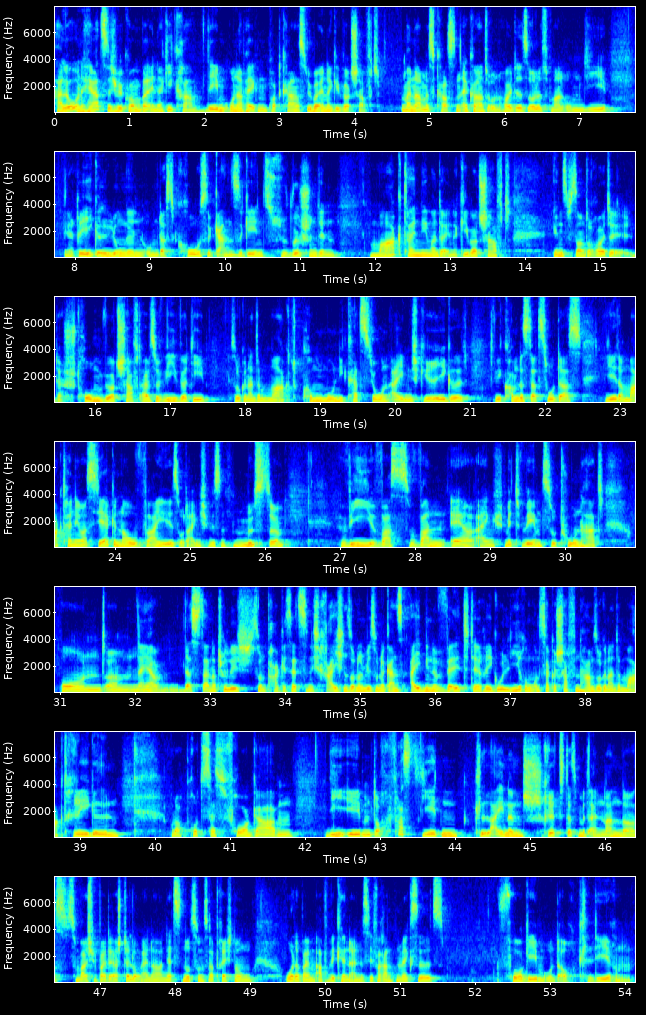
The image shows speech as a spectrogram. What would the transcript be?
Hallo und herzlich willkommen bei Energiekram, dem unabhängigen Podcast über Energiewirtschaft. Mein Name ist Carsten Eckert und heute soll es mal um die Regelungen, um das große Ganze gehen zwischen den Marktteilnehmern der Energiewirtschaft, insbesondere heute der Stromwirtschaft. Also wie wird die sogenannte Marktkommunikation eigentlich geregelt? Wie kommt es dazu, dass jeder Marktteilnehmer sehr genau weiß oder eigentlich wissen müsste, wie, was, wann er eigentlich mit wem zu tun hat. Und ähm, naja, dass da natürlich so ein paar Gesetze nicht reichen, sondern wir so eine ganz eigene Welt der Regulierung uns da geschaffen haben, sogenannte Marktregeln oder auch Prozessvorgaben, die eben doch fast jeden kleinen Schritt des Miteinanders, zum Beispiel bei der Erstellung einer Netznutzungsabrechnung oder beim Abwickeln eines Lieferantenwechsels, vorgeben und auch klären.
